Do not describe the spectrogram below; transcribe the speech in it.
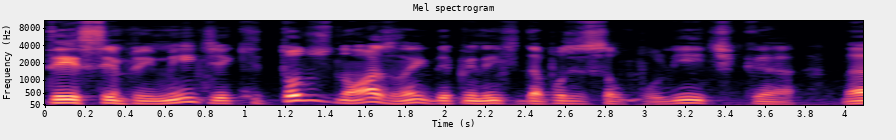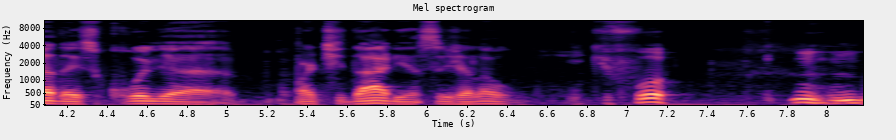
ter sempre em mente é que todos nós, né, independente da posição política, né, da escolha partidária, seja lá o que for, uhum.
